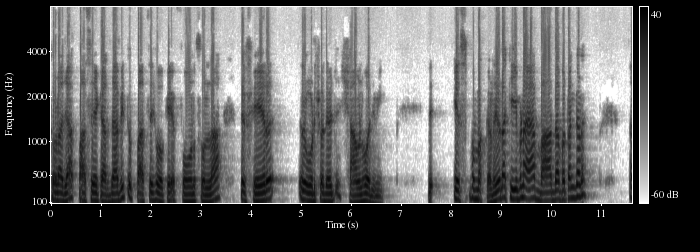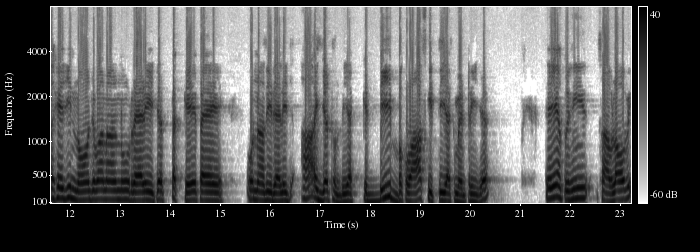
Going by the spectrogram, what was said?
ਥੋੜਾ ਜਿਹਾ ਪਾਸੇ ਕਰਦਾ ਵੀ ਤੂੰ ਪਾਸੇ ਹੋ ਕੇ ਫੋਨ ਸੁਣ ਲਾ ਤੇ ਫੇਰ ਰੋਡ ਸ਼ੋਅ ਦੇ ਵਿੱਚ ਸ਼ਾਮਲ ਹੋ ਜਾਵੀਂ। ਇਸ ਭਮੱਕੜ ਨੇ। ਉਹਦਾ ਕੀ ਬਣਾਇਆ? ਬਾਦ ਦਾ ਪਤੰਗੜ। ਅਖੇ ਜੀ, ਨੌਜਵਾਨਾਂ ਨੂੰ ਰੈਲੀ 'ਚ ਧੱਕੇ ਪਏ। ਉਹਨਾਂ ਦੀ ਰੈਲੀ 'ਚ ਆ ਇੱਜ਼ਤ ਹੁੰਦੀ ਆ। ਕਿੱਡੀ ਬਕਵਾਸ ਕੀਤੀ ਆ ਕਮੈਂਟਰੀ 'ਚ। ਤੇ ਤੁਸੀਂ ਹਿਸਾਬ ਲਾਓ ਵੀ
